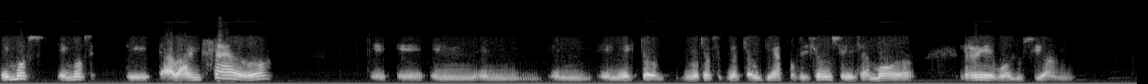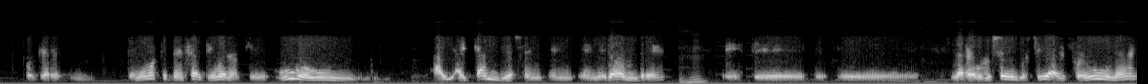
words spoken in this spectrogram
hemos hemos eh, avanzado eh, eh, en, en, en, esto. Nosotros, nuestra última exposición se llamó Revolución, porque tenemos que pensar que, bueno, que hubo un... Hay, hay cambios en, en, el hombre, este, eh, la revolución industrial fue una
